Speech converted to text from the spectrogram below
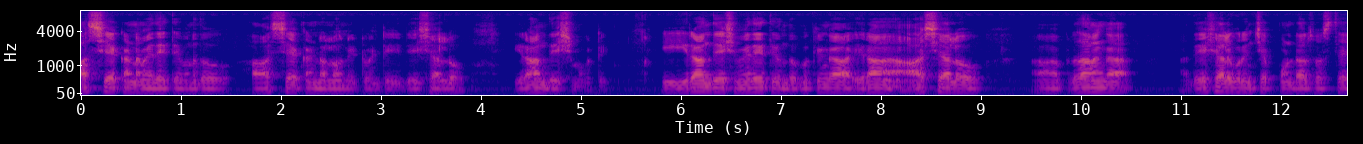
ఆసియా ఖండం ఏదైతే ఉన్నదో ఆసియా ఖండంలో ఉన్నటువంటి దేశాల్లో ఇరాన్ దేశం ఒకటి. ఈ ఇరాన్ దేశం ఏదైతే ఉందో ముఖ్యంగా ఇరాన్ ఆసియాలో ప్రధానంగా దేశాల గురించి చెప్పుకుంటాల్సి వస్తే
